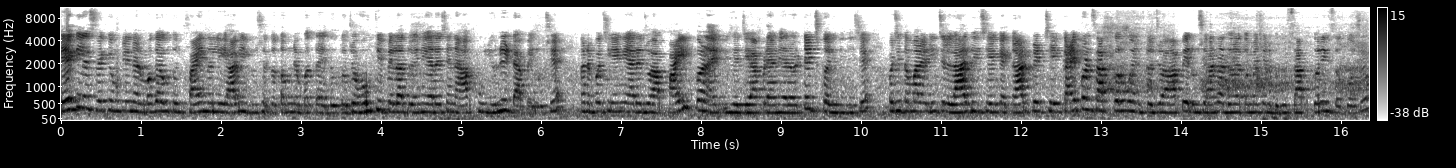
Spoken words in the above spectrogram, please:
બેગલેસ વેક્યુમ ક્લીનર મગાવ્યું હતું ફાઇનલી આવી ગયું છે તો તમને બતાવી દઉં. તો જો સૌથી પહેલા તો એની આરે છે ને આખું યુનિટ આપેલું છે. અને પછી એની હારે જો આ પાઇપ પણ આપી છે, જે આપણે આની આરે અટેચ કરી દીધી છે. પછી તમારે નીચે લાદી છે કે કાર્પેટ છે કાંઈ પણ સાફ કરવું હોય તો જો આપેલું છે, આના દ્વારા તમે છે ને બધું સાફ કરી શકો છો.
